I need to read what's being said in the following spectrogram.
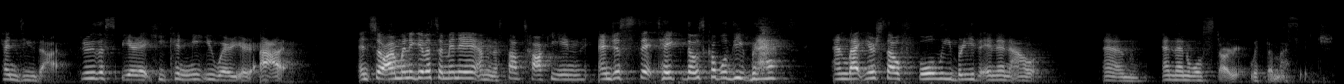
can do that. Through the Spirit, He can meet you where you're at. And so I'm going to give us a minute. I'm going to stop talking and just sit, take those couple deep breaths and let yourself fully breathe in and out. Um, and then we'll start with the message.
